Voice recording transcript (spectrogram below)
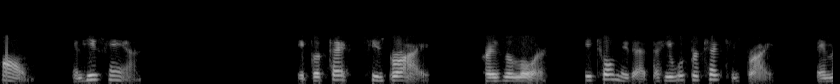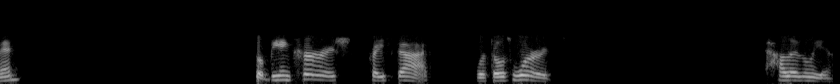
palm, in His hand. He protects His bride. Praise the Lord. He told me that, that He will protect His bride. Amen. So be encouraged, praise God, with those words. Hallelujah.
